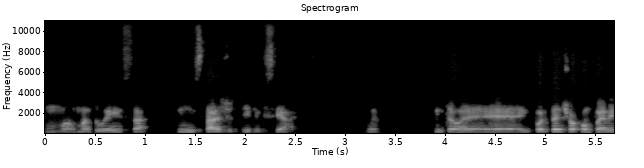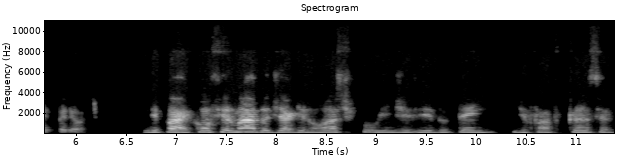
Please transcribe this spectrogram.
uma, uma doença em estágios iniciais. Né? Então, é, é importante o acompanhamento periódico. De pai, confirmado o diagnóstico, o indivíduo tem, de fato, câncer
